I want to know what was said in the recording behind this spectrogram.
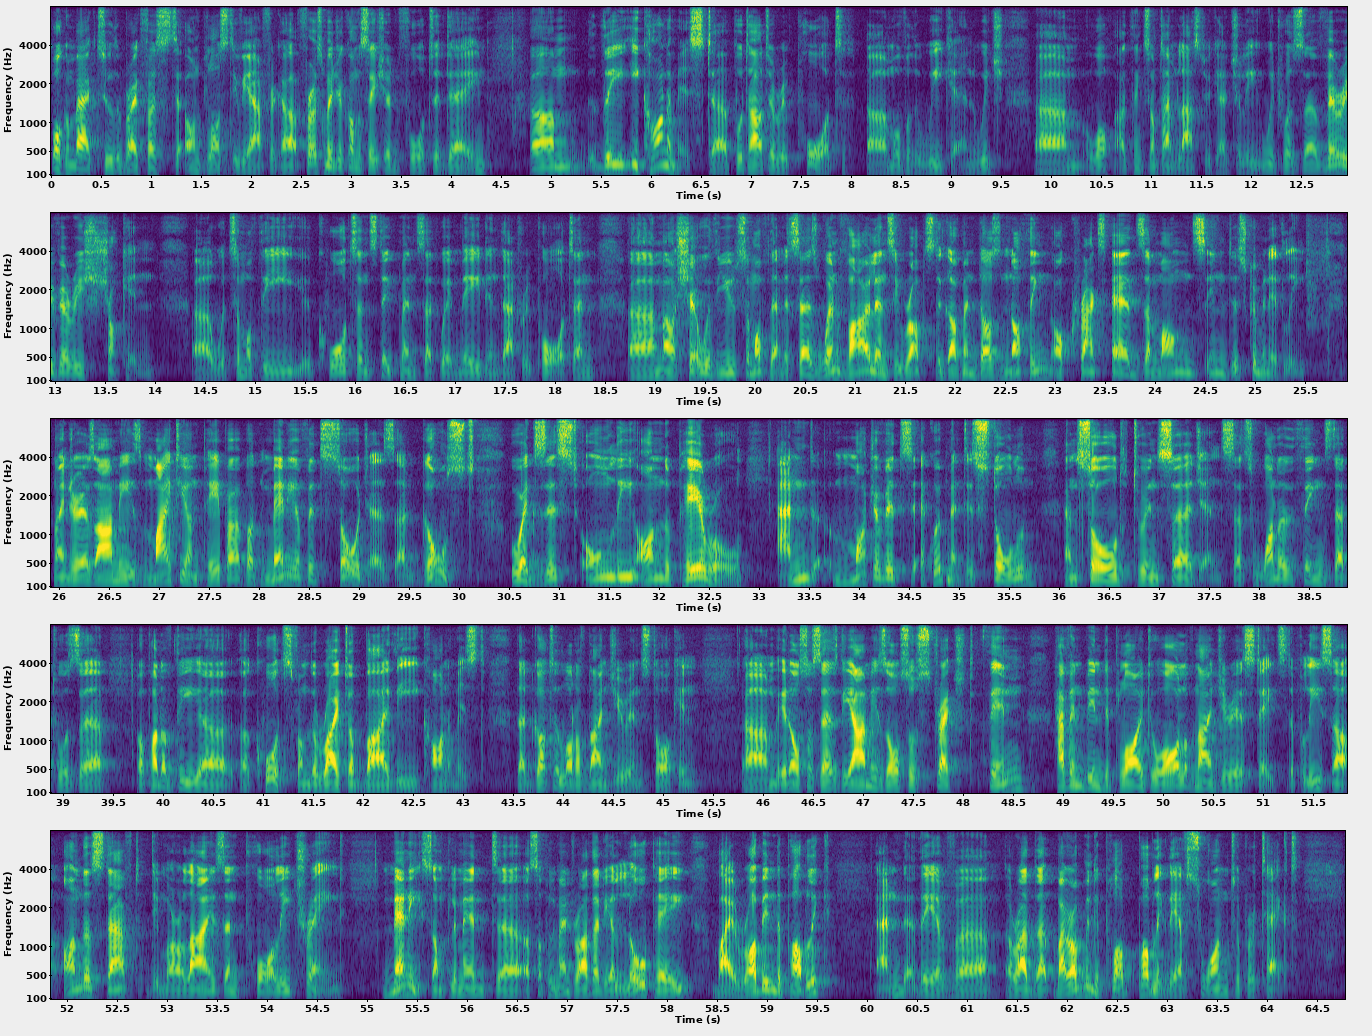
Welcome back to the breakfast on Plus TV Africa. First major conversation for today. Um, the Economist uh, put out a report um, over the weekend, which, um, well, I think sometime last week actually, which was uh, very, very shocking uh, with some of the quotes and statements that were made in that report. And um, I'll share with you some of them. It says, when violence erupts, the government does nothing or cracks heads amongst indiscriminately. Nigeria's army is mighty on paper, but many of its soldiers are ghosts who exist only on the payroll and much of its equipment is stolen and sold to insurgents. That's one of the things that was uh, a part of the uh, uh, quotes from the write-up by The Economist that got a lot of Nigerians talking. Um, it also says the army is also stretched thin, having been deployed to all of Nigeria's states. The police are understaffed, demoralized, and poorly trained. Many supplement, uh, supplement rather their low pay by robbing the public, and they have, uh, rather, by robbing the public, they have sworn to protect.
